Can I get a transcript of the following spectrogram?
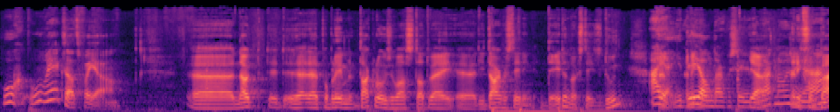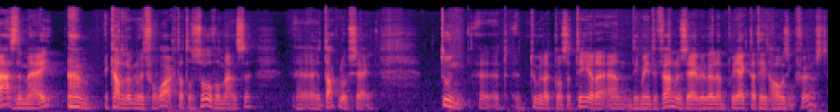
hoe, hoe werkt dat voor jou? Eh, nou, d- het probleem met daklozen was dat wij eh, die dagbesteding deden, nog steeds doen. Ah ja, je deed ik- al een dagbesteding Ja, van daklozen, En ik ja. verbaasde mij, ik had het ook nooit verwacht, dat er zoveel mensen eh, eh, dakloos zijn. Toen, eh, toen we dat constateerden en de gemeente Venlo zei, we willen een project dat heet Housing First.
